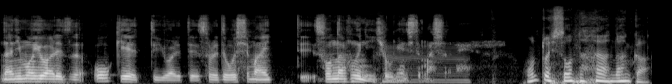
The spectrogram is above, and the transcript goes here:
何も言われず、OK って言われて、それでおしまいって、そんな風に表現してましたね。本当にそんな、なんか、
